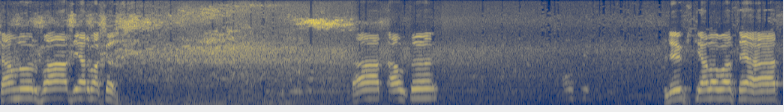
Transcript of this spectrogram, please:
Şanlıurfa, Diyarbakır. Saat 6 Lüks Yalova Seyahat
